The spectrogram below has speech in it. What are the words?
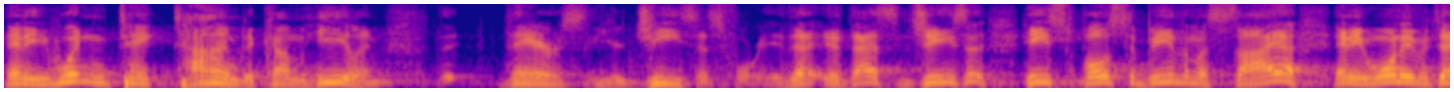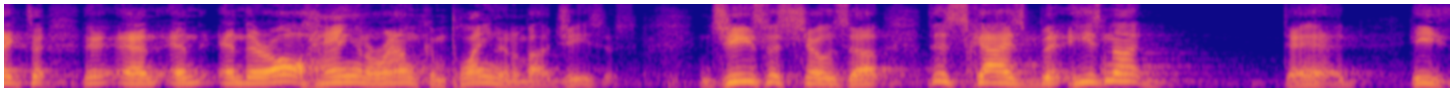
and he wouldn't take time to come heal him. There's your Jesus for you. That, if that's Jesus, he's supposed to be the Messiah, and he won't even take time. And, and, and they're all hanging around complaining about Jesus. Jesus shows up. This guy's, he's not dead He's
